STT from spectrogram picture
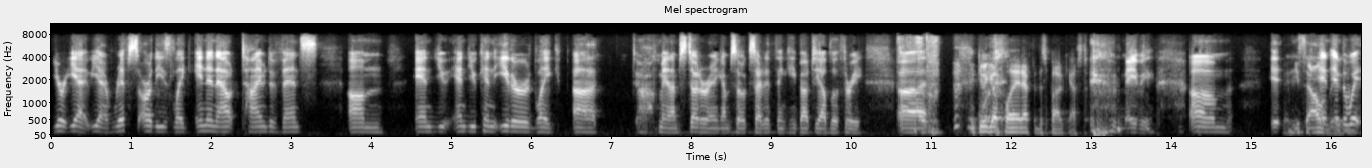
You're yeah yeah. Rifts are these like in and out timed events, um, and you and you can either like uh, oh man, I'm stuttering. I'm so excited thinking about Diablo three. Uh, You're gonna go play it after this podcast. maybe. Um, it, He's and, and the way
